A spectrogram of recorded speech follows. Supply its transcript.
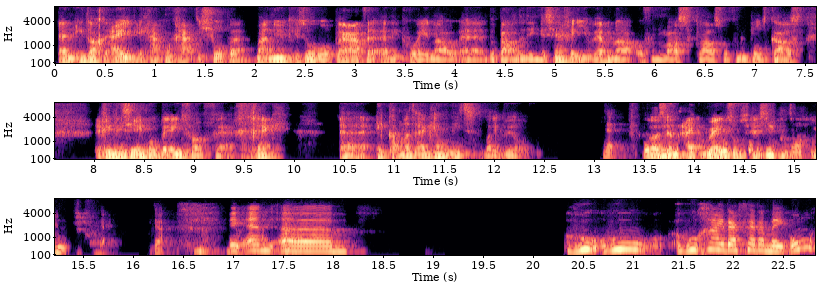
En ik dacht eigenlijk, ik ga gewoon gratis shoppen. Maar nu ik je zo wil praten en ik hoor je nou uh, bepaalde dingen zeggen in je webinar of in een masterclass of in een podcast. Realiseer ik me opeens van, gek, uh, ik kan het eigenlijk helemaal niet wat ik wil. Nee, dat is een eigen brainstorm sessie. Ja. ja. Hey, en... Uh, hoe, hoe, hoe ga je daar verder mee om?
